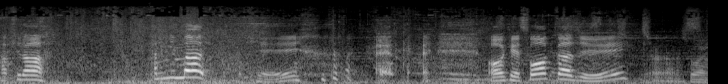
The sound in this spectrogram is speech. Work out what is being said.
갑시다. 한 입만. 오케이. 오케이 소화까지. 아, 좋아요.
